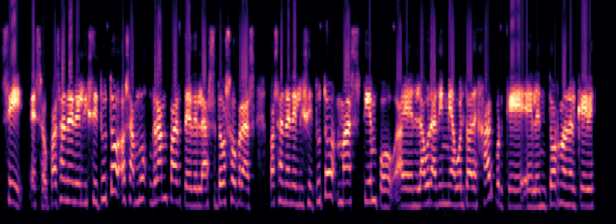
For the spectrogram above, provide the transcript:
Sí, eso, pasan en el instituto, o sea, gran parte de las dos obras pasan en el instituto, más tiempo en Laura Dean me ha vuelto a dejar porque el entorno en el que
